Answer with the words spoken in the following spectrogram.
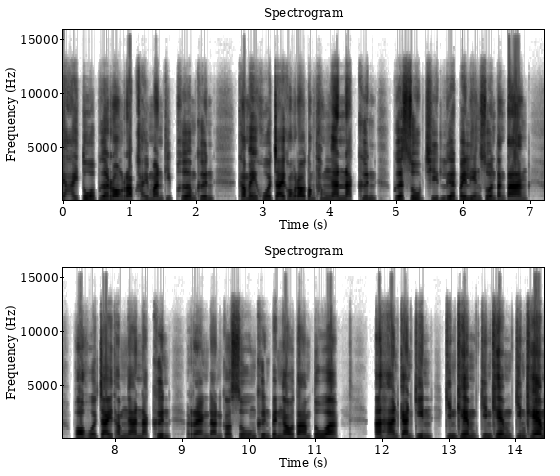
ยายตัวเพื่อรองรับไขมันที่เพิ่มขึ้นทำให้หัวใจของเราต้องทำงานหนักขึ้น เพื่อสูบฉีดเลือดไปเลี้ยงส่วนต่างๆ พอหัวใจทำงานหนักขึ้น แรงดันก็สูงขึ้นเป็นเงาตามตัว อาหารการกิน กินเค็ม กินเค็ม กินเค็ม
